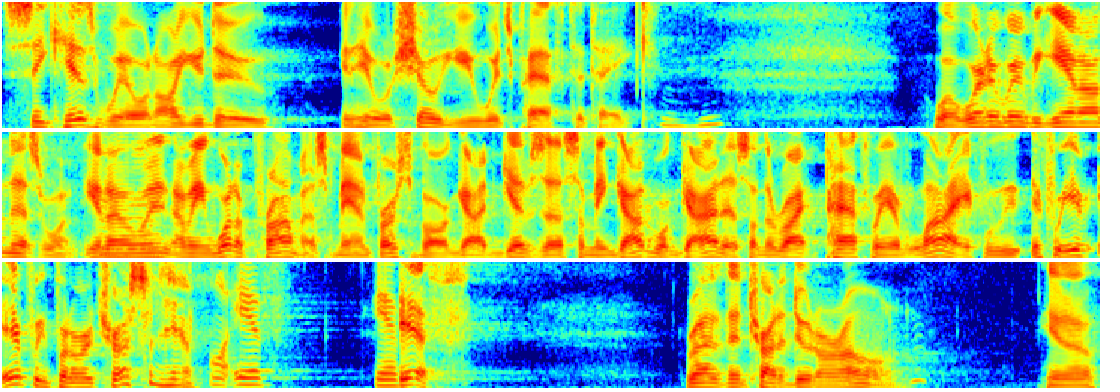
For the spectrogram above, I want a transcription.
Seek His will in all you do, and He will show you which path to take. Well, where do we begin on this one? You know, I mean- I mean, what a promise, man. First of all, God gives us. I mean, God will guide us on the right pathway of life we- if we if we put our trust in Him. Well, if if, If rather than try to do it on our own. You know,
